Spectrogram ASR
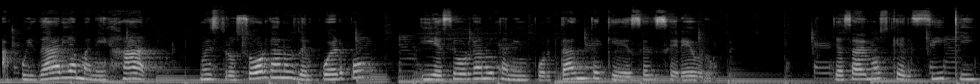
a cuidar y a manejar nuestros órganos del cuerpo y ese órgano tan importante que es el cerebro. Ya sabemos que el psiqui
